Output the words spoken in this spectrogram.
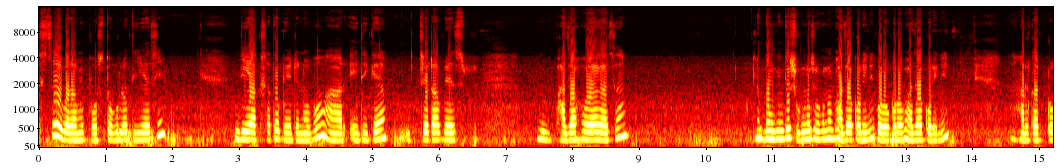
এসছে, এবার আমি পোস্তগুলো দিয়েছি দিয়ে একসাথে বেটে নেব। আর এদিকে যেটা বেশ ভাজা হয়ে গেছে, একদম কিন্তু শুকনো শুকনো ভাজা করিনি, করো করো ভাজা করিনি। হালকা একটু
